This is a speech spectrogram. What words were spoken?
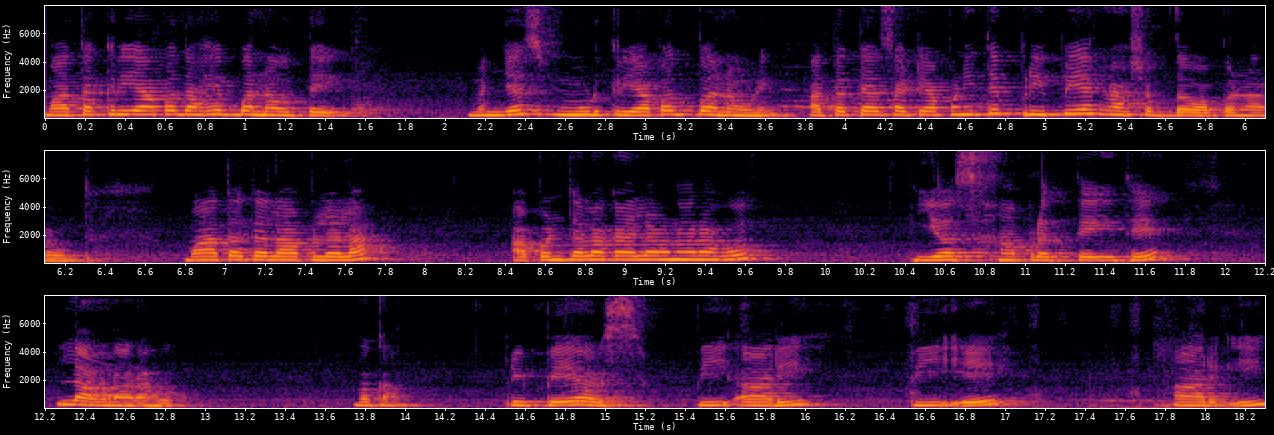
मग आता क्रियापद आहे बनवते म्हणजेच मूळ क्रियापद बनवणे. आता त्यासाठी आपण इथे प्रिपेअर हा शब्द वापरणार आहोत. मग आता त्याला आपल्याला आपण त्याला काय लावणार आहोत? यस हा प्रत्यय इथे लावणार आहोत. बघा prepares P R E P A R E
